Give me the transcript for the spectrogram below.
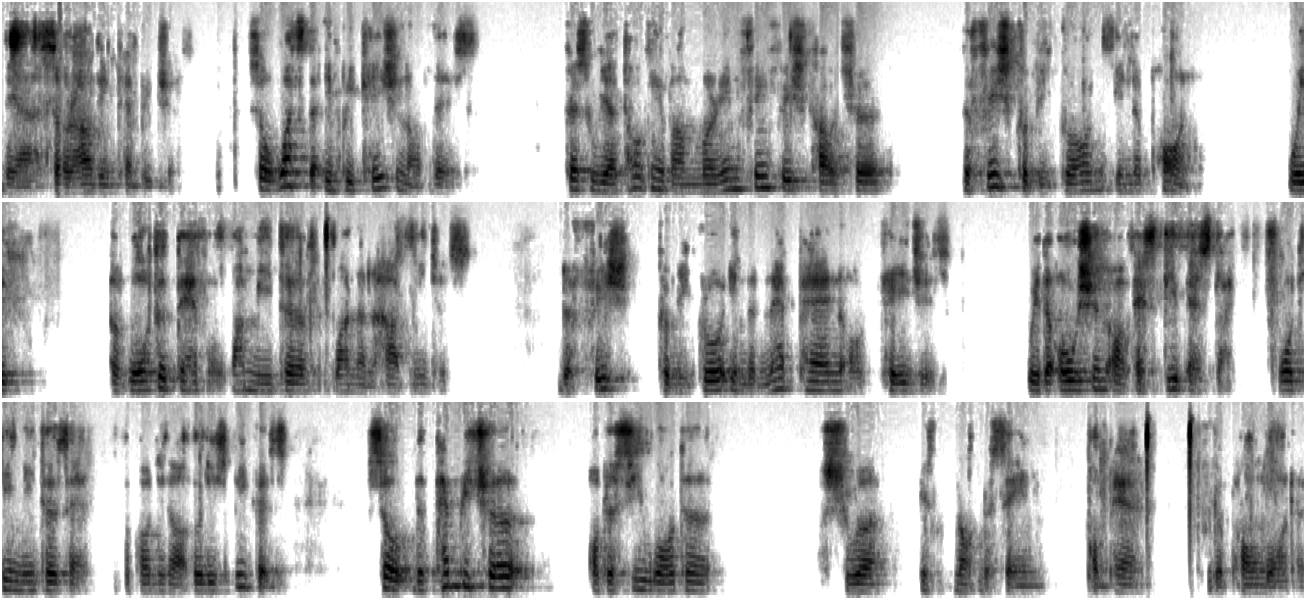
their surrounding temperature. So what's the implication of this? Because we are talking about marine fin fish culture, the fish could be grown in the pond with a water depth of one meter, one and a half meters. The fish could be grown in the net pen or cages with the ocean of as deep as like 40 meters at, according to our early speakers. So the temperature of the seawater sure is not the same compared to the pond water.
